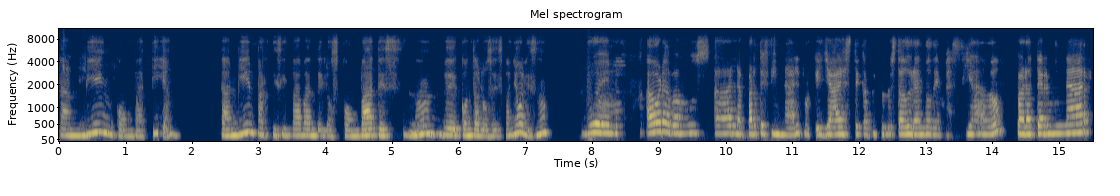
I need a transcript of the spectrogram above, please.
también combatían, también participaban de los combates ¿no? Mm. contra los españoles, ¿no? Bueno, ahora vamos a la parte final porque ya este capítulo está durando demasiado. Para terminar,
